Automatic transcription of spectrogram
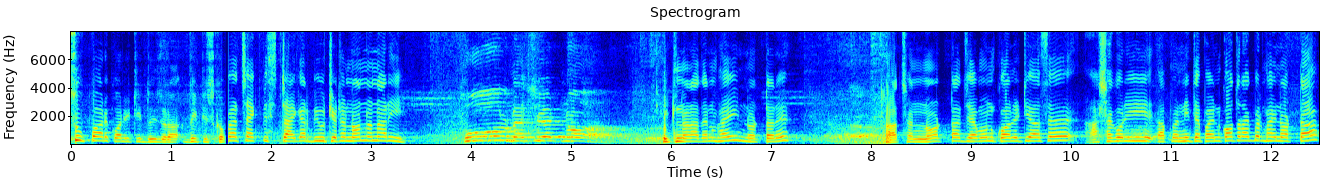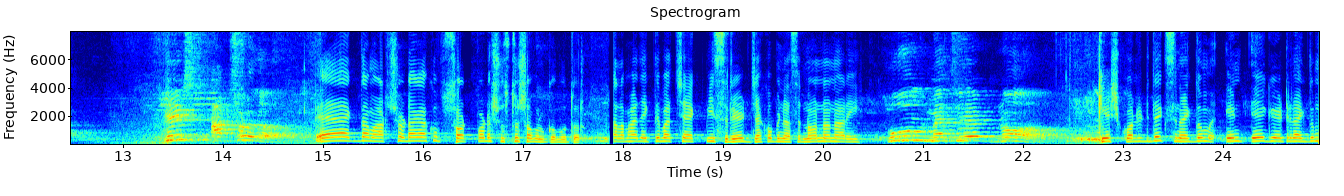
সুপার কোয়ালিটি দুই জোড়া দুই পিস কোপ এক পিস টাইগার বিউটি এটা নন না নারী ফুল ম্যাচিউরড নর। একটু নাড়া দেন ভাই নটটারে। আচ্ছা নটটা যেমন কোয়ালিটি আছে আশা করি আপনার নিতে পারেন। কত রাখবেন ভাই নটটা? একদম আটশো টাকা খুব শর্টপটে সুস্থ সবল কবুতর। তাহলে ভাই দেখতে পাচ্ছি এক পিস রেড জ্যাকোবিন আছে নন না নারী? ফুল ম্যাচিউরড নর। কেশ কোয়ালিটি দেখছেন একদম এ গ্রেটের একদম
